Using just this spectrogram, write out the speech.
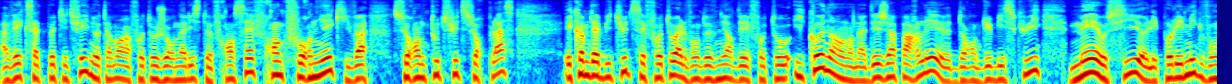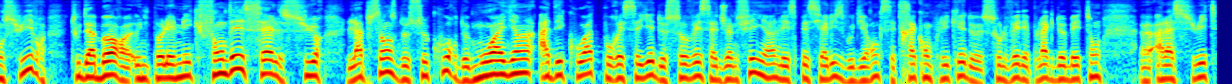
avec cette petite fille, notamment un photojournaliste français, Franck Fournier, qui va se rendre tout de suite sur place. Et comme d'habitude, ces photos, elles vont devenir des photos icônes. hein, on en a déjà parlé euh, dans Du Biscuit, mais aussi euh, les polémiques vont suivre. Tout d'abord, euh, une polémique fondée, celle sur l'absence de secours, de moyens adéquats pour essayer de sauver cette jeune fille. hein. Les spécialistes vous diront que c'est très compliqué de soulever des plaques de béton à la suite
